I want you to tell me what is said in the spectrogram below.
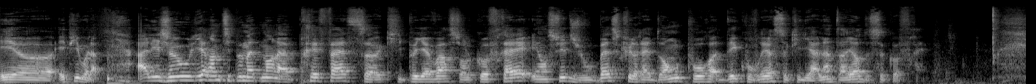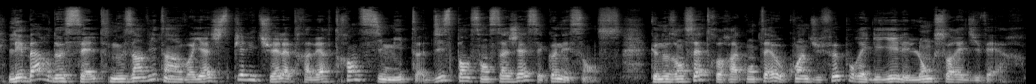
Et, euh, et puis voilà. Allez, je vais vous lire un petit peu maintenant la préface qu'il peut y avoir sur le coffret et ensuite je vous basculerai donc pour découvrir ce qu'il y a à l'intérieur de ce coffret. Les bardes celtes nous invitent à un voyage spirituel à travers 36 mythes dispensant sagesse et connaissance, que nos ancêtres racontaient au coin du feu pour égayer les longues soirées d'hiver.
